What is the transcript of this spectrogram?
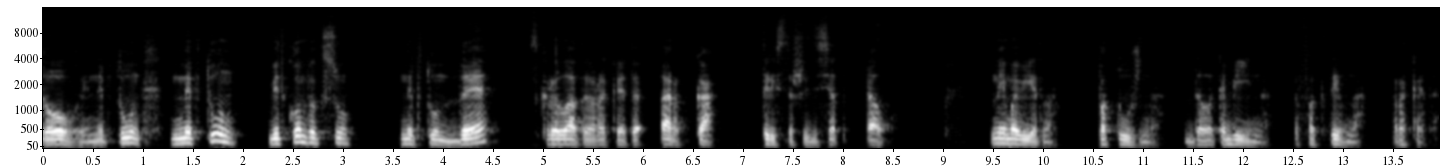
довгий Нептун. Нептун від комплексу Нептун Д з крилатою ракетою РК-360Л. Неймовірна, потужна, далекобійна, ефективна ракета.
